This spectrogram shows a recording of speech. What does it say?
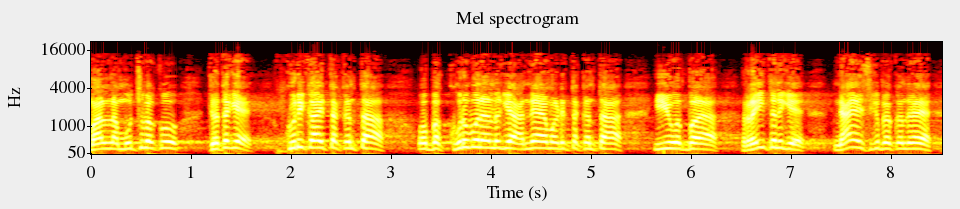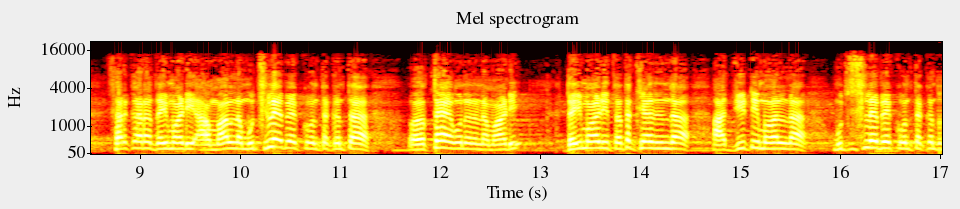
ಮಾಲ್ನ ಮುಚ್ಚಬೇಕು. ಜೊತೆಗೆ ಕುರಿ ಕಾಯ್ತಕ್ಕಂಥ ಒಬ್ಬ ಕುರುಬನಿಗೆ ಅನ್ಯಾಯ ಮಾಡಿರ್ತಕ್ಕಂಥ ಈ ಒಬ್ಬ ರೈತನಿಗೆ ನ್ಯಾಯ ಸಿಗಬೇಕಂದ್ರೆ ಸರ್ಕಾರ ದಯಮಾಡಿ ಆ ಮಾಲನ್ನ ಮುಚ್ಚಲೇಬೇಕು ಅಂತಕ್ಕಂಥ ಒತ್ತಾಯವನ್ನು ಮಾಡಿ. ದಯಮಾಡಿ ತತ್ಕ್ಷಣದಿಂದ ಆ ಜಿ ಟಿ ಮಾಲನ್ನ ಮುಚ್ಚಿಸಲೇಬೇಕು ಅಂತಕ್ಕಂಥ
